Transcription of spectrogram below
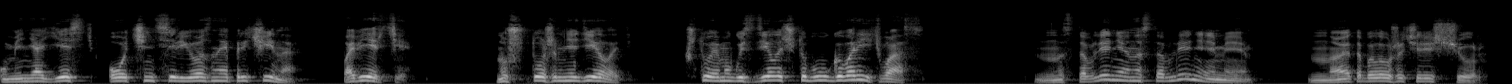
«У меня есть очень серьезная причина. Поверьте». «Ну что же мне делать? Что я могу сделать, чтобы уговорить вас?» Наставления наставлениями, но это было уже чересчур.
